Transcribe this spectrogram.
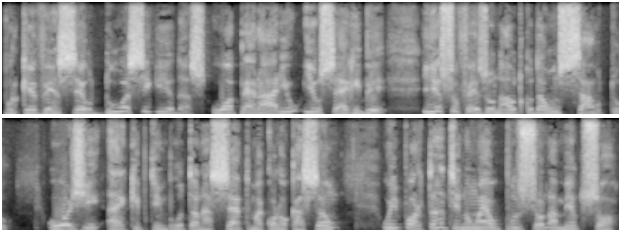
porque venceu duas seguidas, o Operário e o CRB. Isso fez o Náutico dar um salto. Hoje a equipe Timbu está na sétima colocação. O importante não é o posicionamento só,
